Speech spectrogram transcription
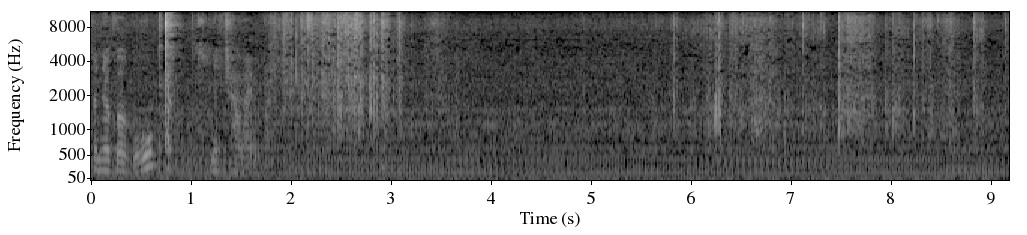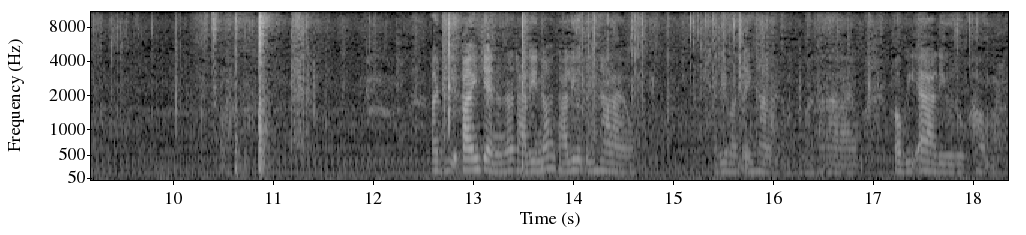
12ကွက်ကို ညှစ်ချလိုက်မယ်အဒီအပိုင်းကျန်တယ်နော်ဒါလေးနော်ဒါလေးကိုတင်ထားလိုက်အောင်ဒါလေးမှတင်ထားလိုက်အောင်ဒီမှာထားထားလိုက်အောင်ဟုတ်ပြီအဲ့ဒါလေးကိုတို့ခောက်မှာဟုတ်ပြီ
